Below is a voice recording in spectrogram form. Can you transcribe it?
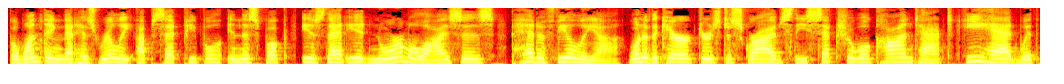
But one thing that has really upset people in this book is that it normalizes pedophilia. One of the characters describes the sexual contact he had with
